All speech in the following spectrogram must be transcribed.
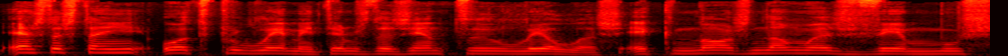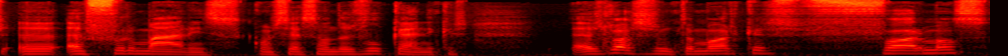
Estas têm outro problema em termos da gente lê-las, é que nós não as vemos uh, a formarem-se, com exceção das vulcânicas. As rochas metamórficas formam-se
